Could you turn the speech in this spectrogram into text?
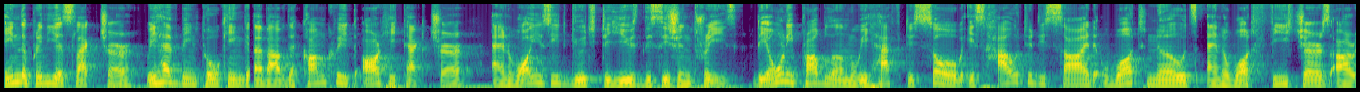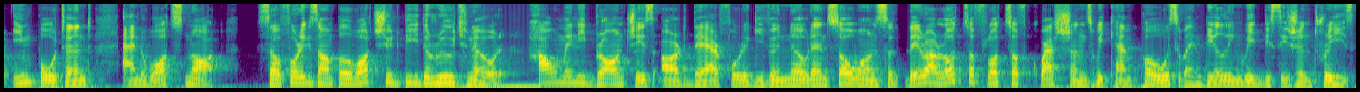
In the previous lecture, we have been talking about the concrete architecture and why is it good to use decision trees. The only problem we have to solve is how to decide what nodes and what features are important and what's not. So for example, what should be the root node? How many branches are there for a given node and so on. So there are lots of lots of questions we can pose when dealing with decision trees.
